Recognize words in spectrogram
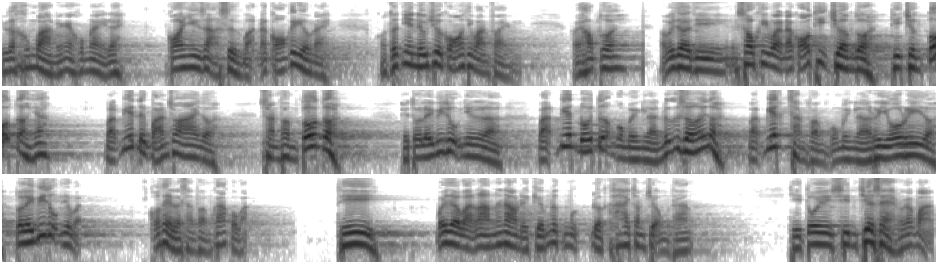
chúng ta không bàn đến ngày hôm nay ở đây. Coi như giả sử bạn đã có cái điều này, còn tất nhiên nếu chưa có thì bạn phải phải học thôi. Và bây giờ thì sau khi bạn đã có thị trường rồi, thị trường tốt rồi nhá bạn biết được bán cho ai rồi. Sản phẩm tốt rồi. Thì tôi lấy ví dụ như là bạn biết đối tượng của mình là nữ giới rồi. Bạn biết sản phẩm của mình là Riori rồi. Tôi lấy ví dụ như vậy. Có thể là sản phẩm khác của bạn. Thì bây giờ bạn làm thế nào để kiếm được được 200 triệu một tháng? Thì tôi xin chia sẻ với các bạn.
